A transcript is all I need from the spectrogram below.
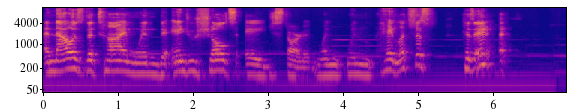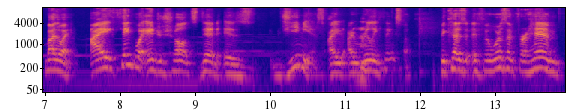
and that was the time when the Andrew Schulz age started. When when hey, let's just because by the way, I think what Andrew Schulz did is genius. I I Mhm. really think so because if it wasn't for him,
